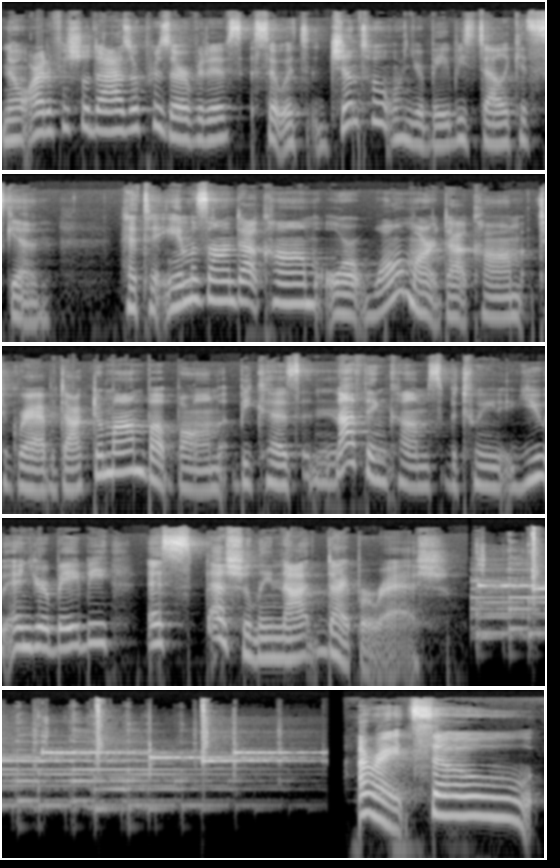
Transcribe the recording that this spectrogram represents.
no artificial dyes or preservatives, so it's gentle on your baby's delicate skin. Head to Amazon.com or Walmart.com to grab Dr. Mom Butt Balm because nothing comes between you and your baby, especially not diaper rash. All right, so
